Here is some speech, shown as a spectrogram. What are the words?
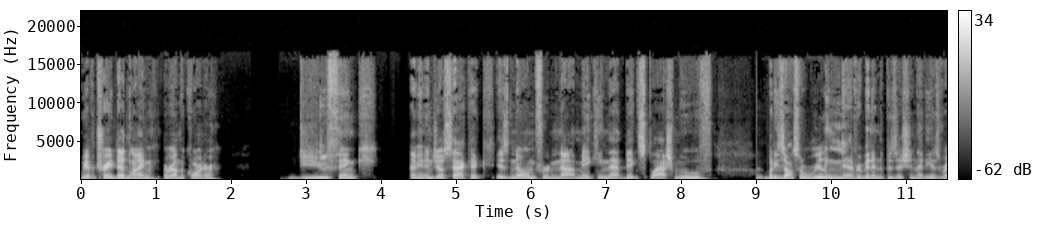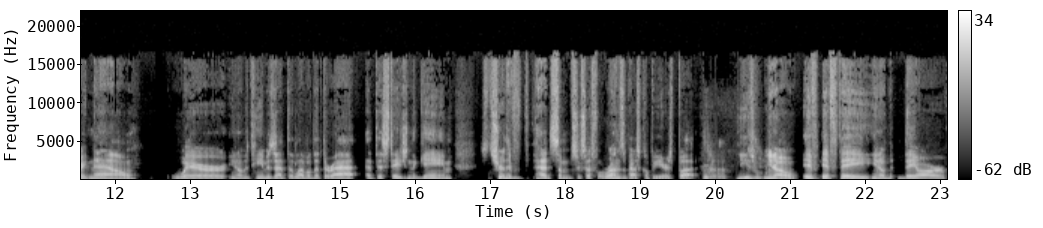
we have a trade deadline around the corner. Do you think, I mean, and Joe Sakic is known for not making that big splash move, but he's also really never been in the position that he is right now, where, you know, the team is at the level that they're at at this stage in the game. Sure, they've had some successful runs the past couple of years, but Mhm. he's you know if if they you know they are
